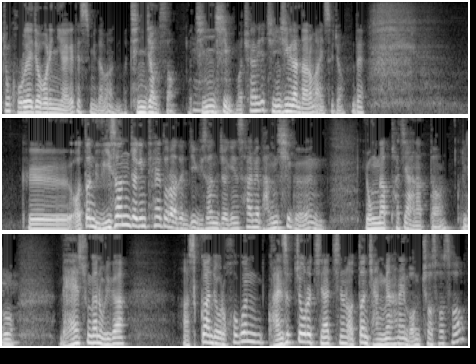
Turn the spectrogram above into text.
좀 고루해져 버린 이야기가 됐습니다만 뭐 진정성, 뭐 진심, 뭐 최근에 진심이라는 단어 많이 쓰죠. 근데 그 어떤 위선적인 태도라든지 위선적인 삶의 방식은 용납하지 않았던 그리고 매 순간 우리가 아, 습관적으로 혹은 관습적으로 지나치는 어떤 장면 하나에 멈춰 서서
